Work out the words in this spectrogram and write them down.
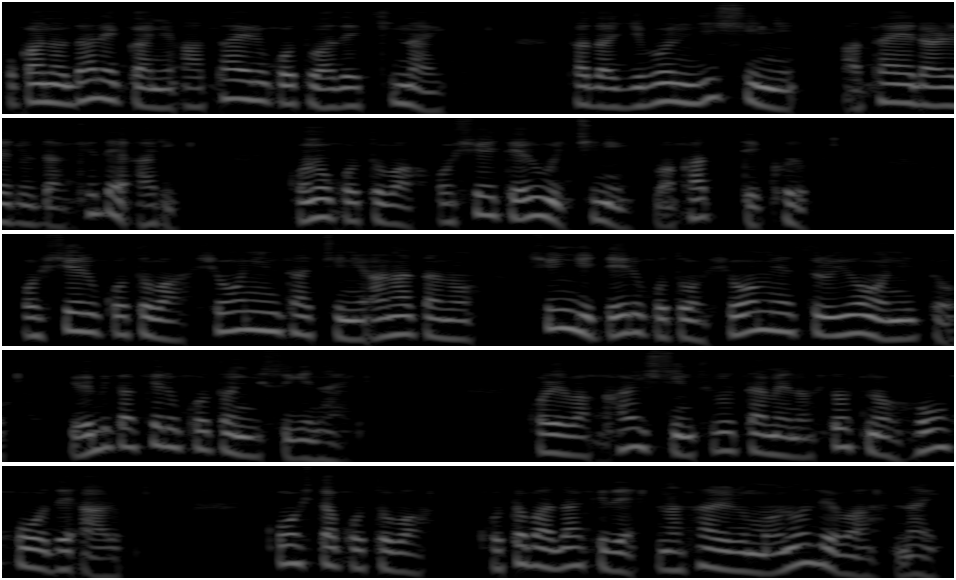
他の誰かに与えることはできない。ただ自分自身に与えられるだけであり、このことは教えてるうちに分かってくる。教えることは証人たちにあなたの信じていることを証明するようにと呼びかけることに過ぎない。これは改心するための一つの方法である。こうしたことは言葉だけでなされるものではない。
